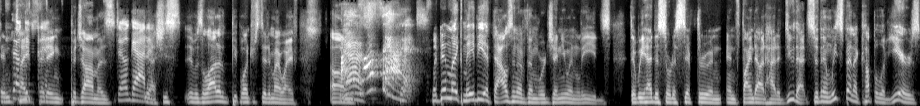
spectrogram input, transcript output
in tight fitting pajamas. Still got it. yeah she's it was a lot of people interested in my wife. Um I love that. but then like maybe a thousand of them were genuine leads that we had to sort of sift through and, and find out how to do that. So then we spent a couple of years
